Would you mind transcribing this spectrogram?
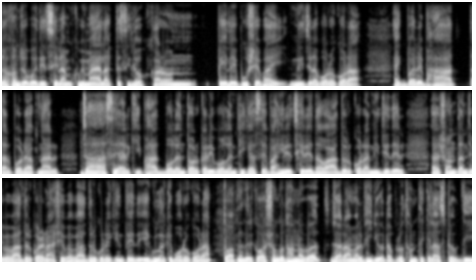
যখন জবাই দিচ্ছিলাম, খুবই মায়া লাগতেছিল, কারণ পেলে পুষে ভাই, নিজেরা বড় করা, একবারে ভাত, তারপরে আপনার যা আছে আর কি, ভাত বলেন, তরকারি বলেন, ঠিক আছে, বাহিরে ছেড়ে দেওয়া, আদর করা, নিজেদের সন্তান যেভাবে আদর করে না, সেভাবে আদর করে কিন্তু এগুলাকে বড় করা। তো আপনাদেরকে অসংখ্য ধন্যবাদ যারা আমার ভিডিওটা প্রথম থেকে লাস্ট অবধি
